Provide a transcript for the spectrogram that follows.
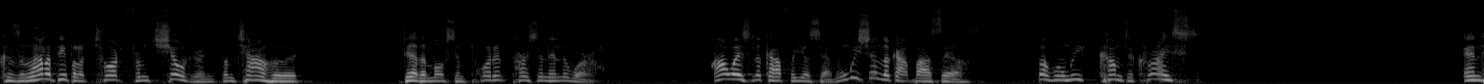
Because a lot of people are taught from children, from childhood, they're the most important person in the world. Always look out for yourself. And we should look out for ourselves. But when we come to Christ and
